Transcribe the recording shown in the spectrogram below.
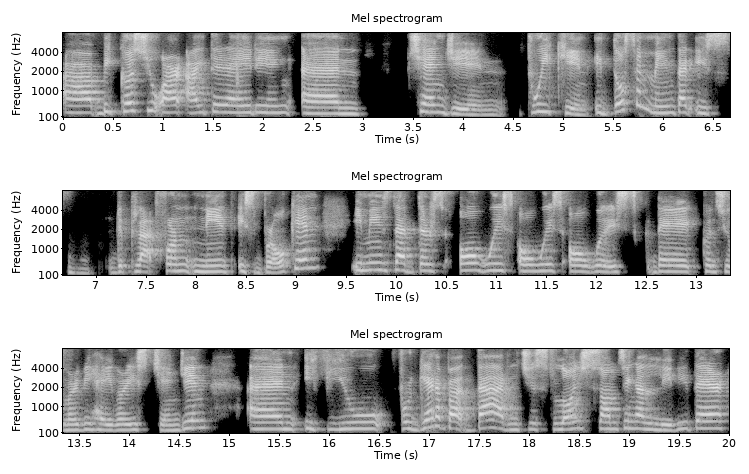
uh, because you are iterating and changing tweaking. It doesn't mean that is the platform need is broken. It means that there's always always always the consumer behavior is changing and if you forget about that and just launch something and leave it there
